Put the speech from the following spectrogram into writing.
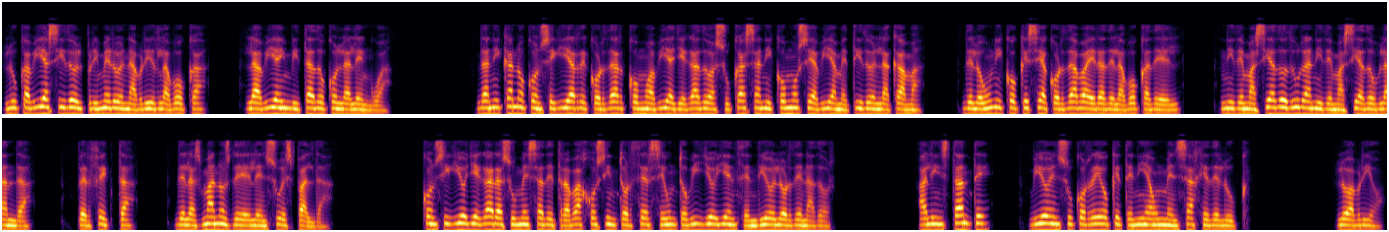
Luke había sido el primero en abrir la boca, la había invitado con la lengua. Danica no conseguía recordar cómo había llegado a su casa ni cómo se había metido en la cama, de lo único que se acordaba era de la boca de él, ni demasiado dura ni demasiado blanda, perfecta, de las manos de él en su espalda. Consiguió llegar a su mesa de trabajo sin torcerse un tobillo y encendió el ordenador. Al instante, vio en su correo que tenía un mensaje de Luke. Lo abrió.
